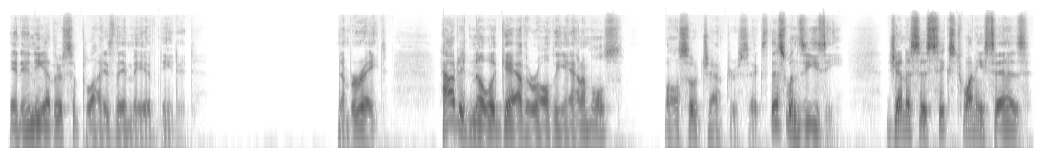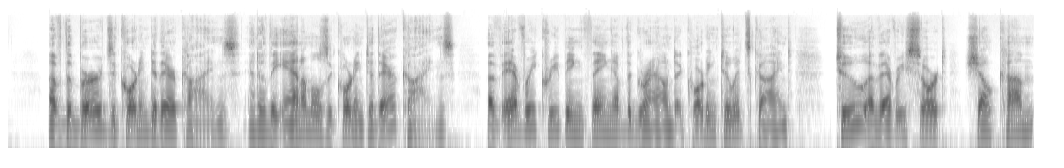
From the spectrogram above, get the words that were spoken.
and any other supplies they may have needed. Number 8. How did Noah gather all the animals? Also chapter 6. This one's easy. Genesis 6:20 says, "Of the birds according to their kinds, and of the animals according to their kinds, of every creeping thing of the ground according to its kind, two of every sort shall come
